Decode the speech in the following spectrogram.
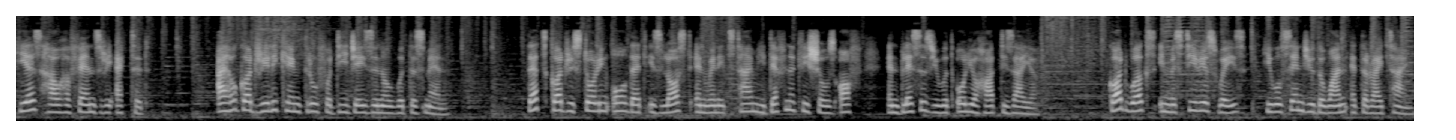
here's how her fans reacted. I hope God really came through for DJ Zinhle with this man. That's God restoring all that is lost and when it's time he definitely shows off and blesses you with all your heart desire. God works in mysterious ways, he will send you the one at the right time.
